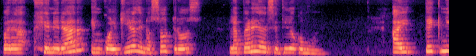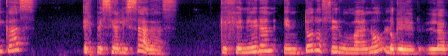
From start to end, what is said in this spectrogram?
para generar en cualquiera de nosotros la pérdida del sentido común. Hay técnicas especializadas que generan en todo ser humano lo que la,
